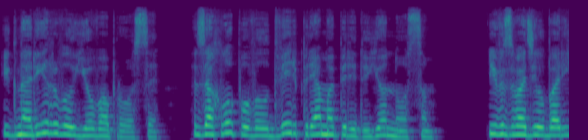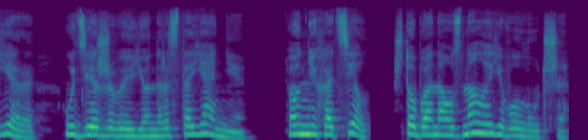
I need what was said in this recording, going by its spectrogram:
игнорировал ее вопросы, захлопывал дверь прямо перед ее носом и возводил барьеры, удерживая ее на расстоянии. Он не хотел, чтобы она узнала его лучше.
